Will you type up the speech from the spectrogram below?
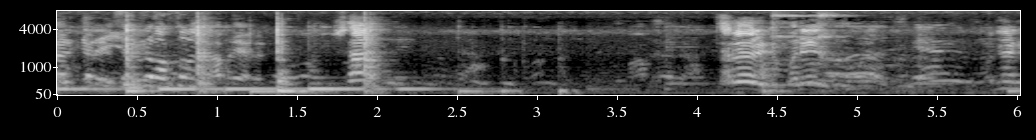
இருக்காரு ஐயா. சீக்கிரம் வர சொல்லு அப்படியா சார் மரியாதை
